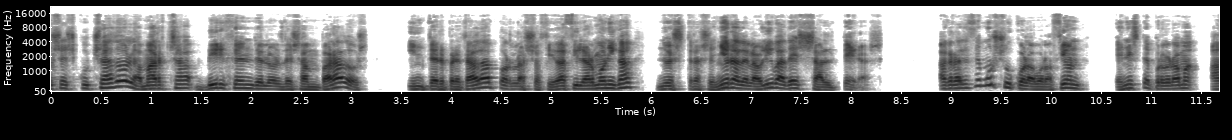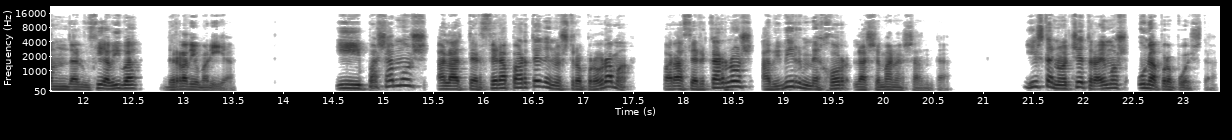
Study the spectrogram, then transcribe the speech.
Hemos escuchado la marcha Virgen de los Desamparados, interpretada por la Sociedad Filarmónica Nuestra Señora de la Oliva de Salteras. Agradecemos su colaboración en este programa Andalucía Viva de Radio María. Y pasamos a la tercera parte de nuestro programa, para acercarnos a vivir mejor la Semana Santa. Y esta noche traemos una propuesta.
